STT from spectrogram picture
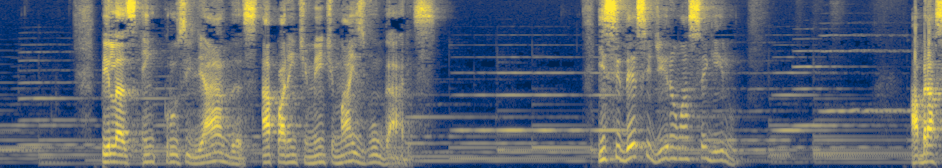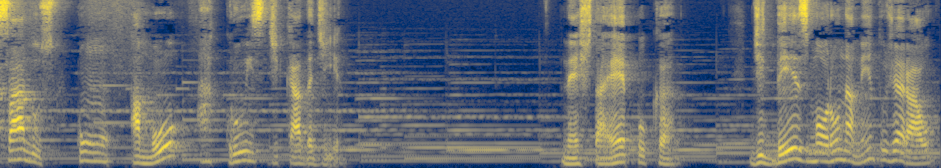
Pelas encruzilhadas aparentemente mais vulgares e se decidiram a segui-lo. Abraçados com amor à cruz de cada dia. Nesta época de desmoronamento geral,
